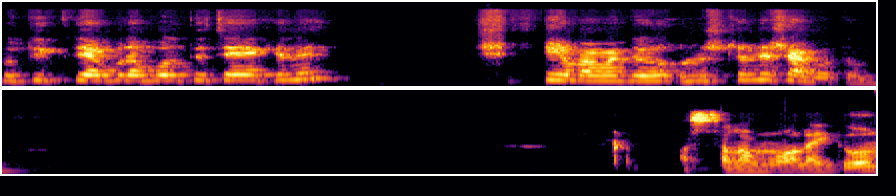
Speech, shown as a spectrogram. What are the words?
প্রতিক্রিয়াগুলো বলতে চাই এখানে। শিয়াম, আমাদের অনুষ্ঠানে স্বাগতম। আসসালামু আলাইকুম।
